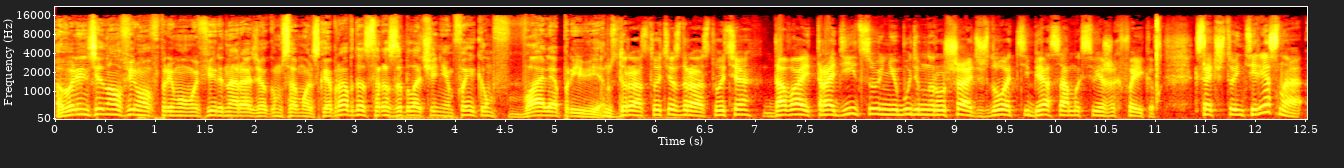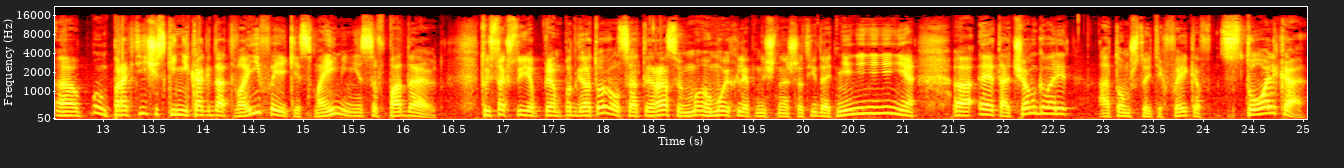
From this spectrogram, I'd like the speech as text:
Валентин Алфимов в прямом эфире на радио «Комсомольская правда» с разоблачением фейков. Валя, привет. Здравствуйте, здравствуйте. Давай традицию не будем нарушать. Жду от тебя самых свежих фейков. Кстати, что интересно, э, практически никогда твои фейки с моими не совпадают. То есть так, что я прям подготовился, а ты раз мой хлеб начинаешь отъедать. Не-не-не-не-не. Э, это о чем говорит? О том, что этих фейков столько,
